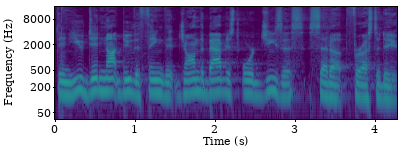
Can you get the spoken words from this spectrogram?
then you did not do the thing that John the Baptist or Jesus set up for us to do.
